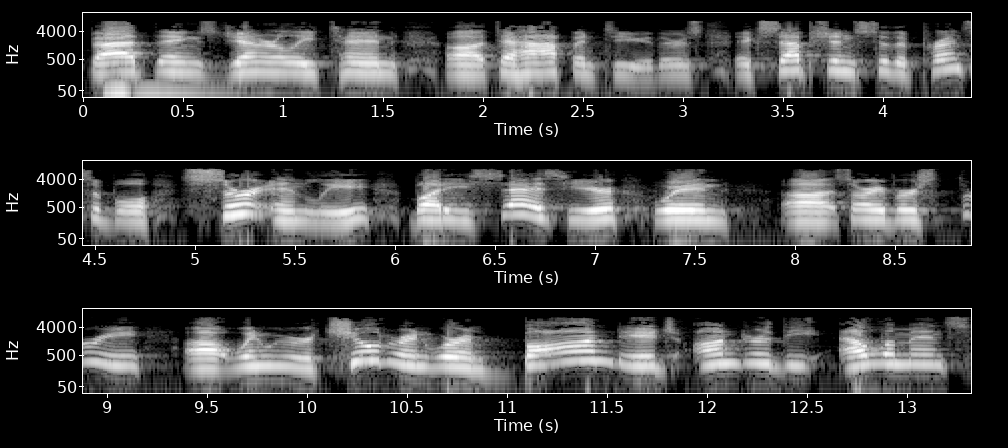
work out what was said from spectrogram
bad things generally tend uh, to happen to you. There's exceptions to the principle, certainly, but he says here when uh, sorry, verse 3, uh, when we were children, we're in bondage under the elements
